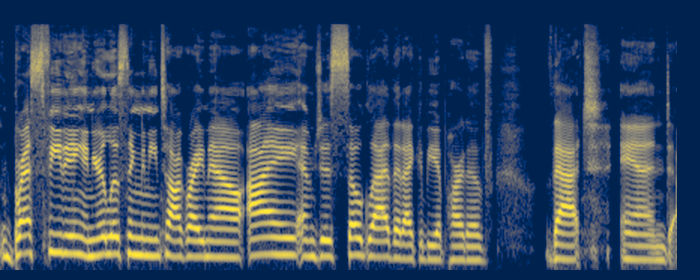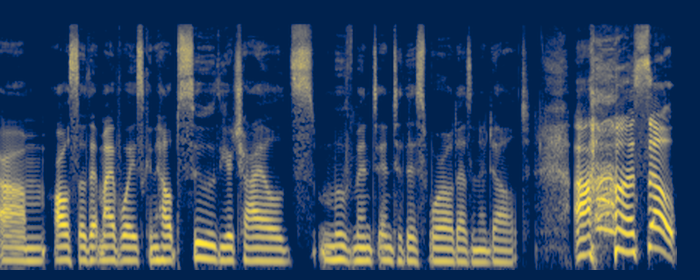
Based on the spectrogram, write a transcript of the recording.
breastfeeding and you're listening to me talk right now, I am just so glad that I could be a part of that and um, also that my voice can help soothe your child's movement into this world as an adult. Uh, so,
